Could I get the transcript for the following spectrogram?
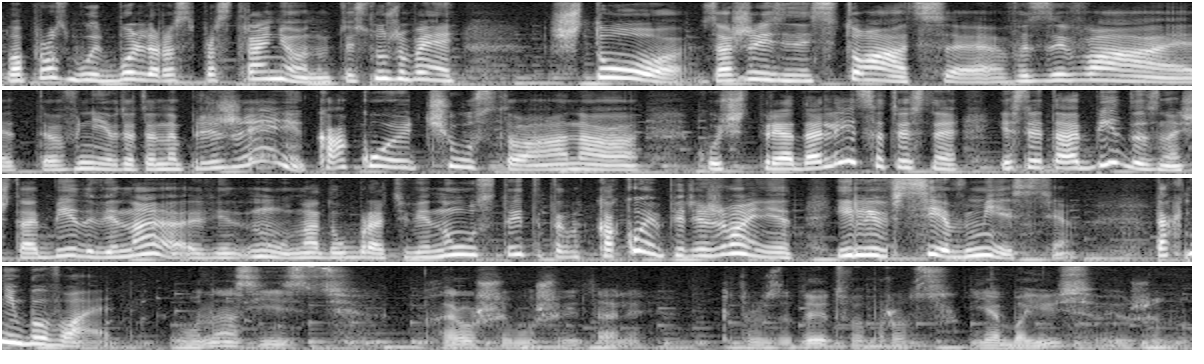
вопрос будет более распространенным. То есть нужно понять, что за жизненная ситуация вызывает в ней вот это напряжение, какое чувство она хочет преодолеть. Соответственно, если это обида, значит, обида, вина, вин, ну, надо убрать вину, стыд. Это какое переживание? Или все вместе? Так не бывает. У нас есть хороший муж Виталий, который задает вопрос. Я боюсь свою жену.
